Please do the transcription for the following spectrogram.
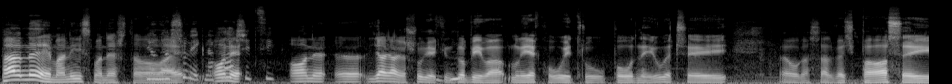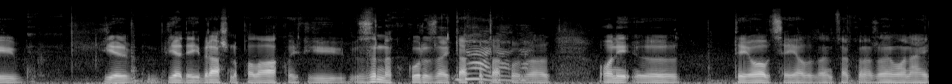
Pa nema, nismo nešto... Jel ovaj, još uvijek na one- flašici? One, e, ja, ja još uvijek dobiva mlijeko ujutru, u podne i uveče i evo ga sad već pase i je, jede i brašno polako i, i zrna kukuruza i tako, Da, da, tako da. oni, e, te ovce, jel, da tako nazovemo, onaj,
